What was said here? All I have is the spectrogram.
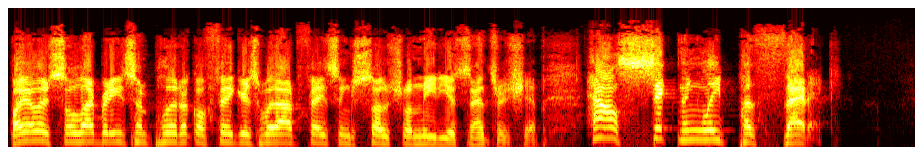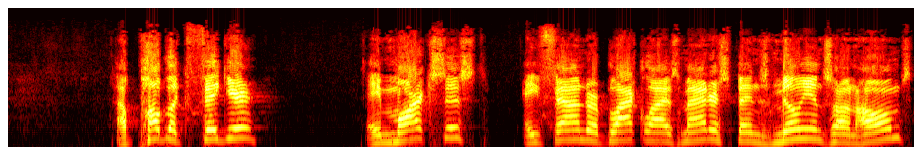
by other celebrities and political figures without facing social media censorship. How sickeningly pathetic. A public figure, a Marxist, a founder of Black Lives Matter, spends millions on homes.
